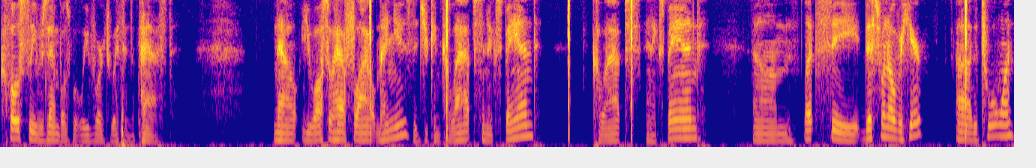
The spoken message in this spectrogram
closely resembles what we've worked with in the past. Now you also have flyout menus that you can collapse and expand, collapse and expand. Um, let's see, this one over here, uh, the tool one,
